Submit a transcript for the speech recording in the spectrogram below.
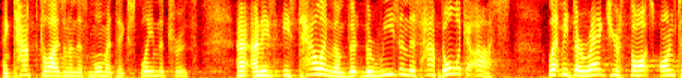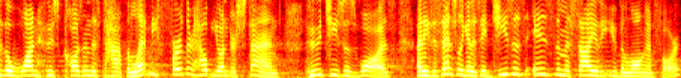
and capitalizing on this moment to explain the truth. And he's, he's telling them the, the reason this happened. Don't look at us. Let me direct your thoughts onto the one who's causing this to happen. Let me further help you understand who Jesus was. And he's essentially going to say, Jesus is the Messiah that you've been longing for.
